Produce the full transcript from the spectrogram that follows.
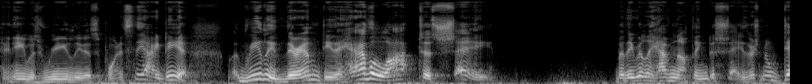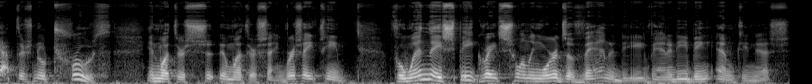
And he was really disappointed. It's the idea. Really, they're empty. They have a lot to say, but they really have nothing to say. There's no depth, there's no truth in what they're, in what they're saying. Verse 18 For when they speak great swelling words of vanity, vanity being emptiness,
